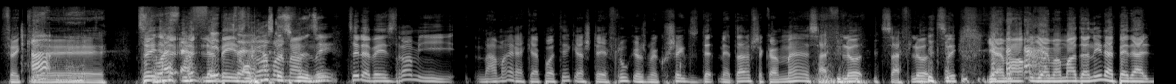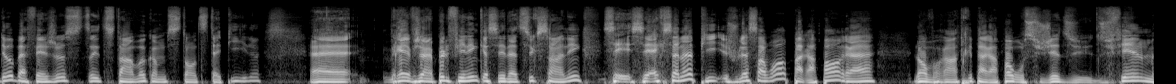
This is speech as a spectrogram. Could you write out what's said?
Fait que. Ah, euh, ouais. tu sais, Ouais, ça le, le, bass Je drum, tu sais, le bass drum, il- ma mère a capoté quand j'étais flou, que je me couchais avec du death metal. J'étais comme, Man, ça flotte, ça flotte, tu sais. Il y, a un il y a un moment donné, la pédale double, elle fait juste, tu t'en vas comme si ton petit tapis, là. Euh, bref, j'ai un peu le feeling que c'est là-dessus que s'enligne. C'est c'est excellent. Puis je voulais savoir par rapport à. Là, on va rentrer par rapport au sujet du, film.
